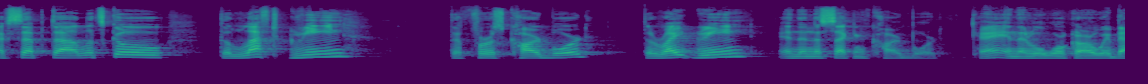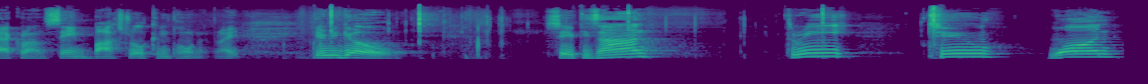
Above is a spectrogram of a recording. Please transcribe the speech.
except uh, let's go the left green, the first cardboard, the right green, and then the second cardboard. Okay, and then we'll work our way back around. Same box drill component, right? Here we go. Safety's on. Three, two, one,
